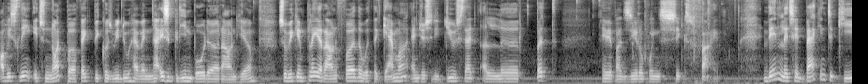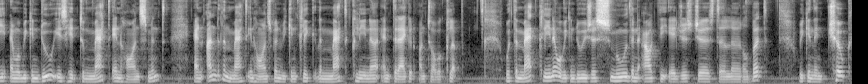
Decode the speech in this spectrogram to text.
obviously it's not perfect because we do have a nice green border around here. So we can play around further with the gamma and just reduce that a little bit maybe about 0.65 then let's head back into key and what we can do is head to matte enhancement and under the matte enhancement we can click the matte cleaner and drag it onto our clip. With the matte cleaner what we can do is just smoothen out the edges just a little bit. We can then choke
